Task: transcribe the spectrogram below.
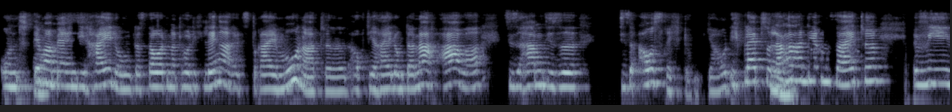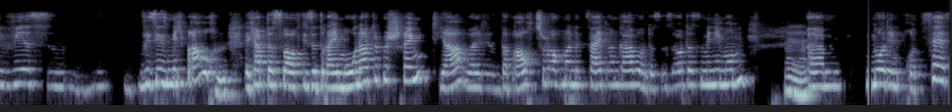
Und ja. immer mehr in die Heilung. Das dauert natürlich länger als drei Monate, auch die Heilung danach. Aber sie haben diese, diese Ausrichtung, ja. Und ich bleibe so lange mhm. an deren Seite, wie, wie es wie sie mich brauchen. Ich habe das zwar auf diese drei Monate beschränkt, ja, weil da braucht es schon auch mal eine Zeitangabe und das ist auch das Minimum. Mhm. Ähm, nur den Prozess,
